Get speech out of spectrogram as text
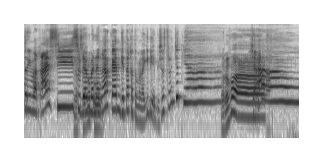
terima kasih Merci sudah beaucoup. mendengarkan. Kita ketemu lagi di episode selanjutnya. Au revoir. Ciao.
